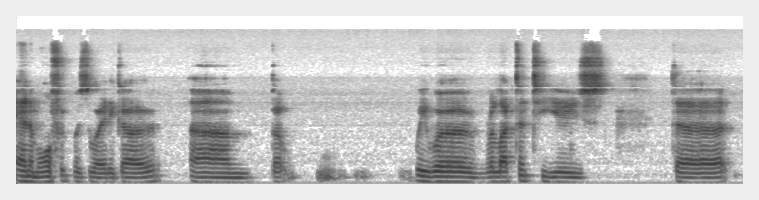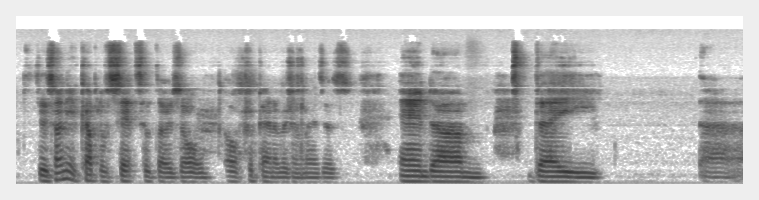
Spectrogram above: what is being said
anamorphic was the way to go, um, but we were reluctant to use the. There's only a couple of sets of those old ultra Panavision lenses, and um, they uh,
